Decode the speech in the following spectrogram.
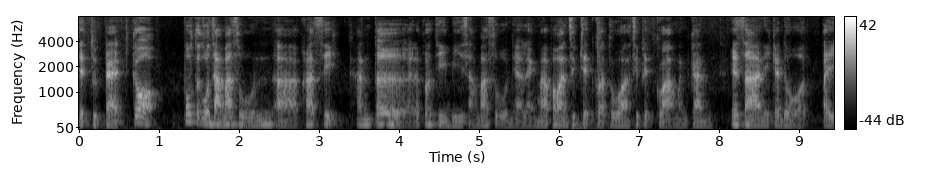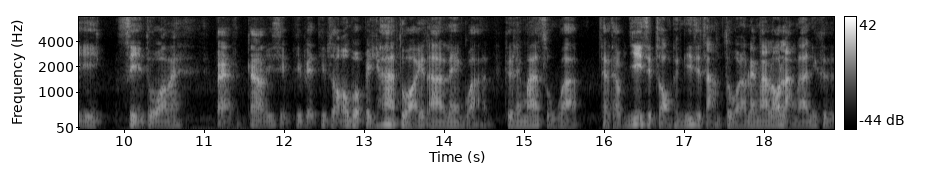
17.8 ก็ พวกตระกูล 350อ่าคลาสสิกฮันเตอร์แล้วก็ GB 350เนี่ยแรงม้าประมาณ 17 กว่าตัว 17 กว่าเหมือนกัน SR นี่กระโดดไปอีก 4 ตัวไหม8 9 20 21 22 เอาบวกไปอีก 5 ตัว SR แรงกว่า คือแรงม้าสูงกว่าแถวๆ22 ถึง 23 ตัวแล้วแรงม้าล้อหลังแล้วอันนี่คือ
